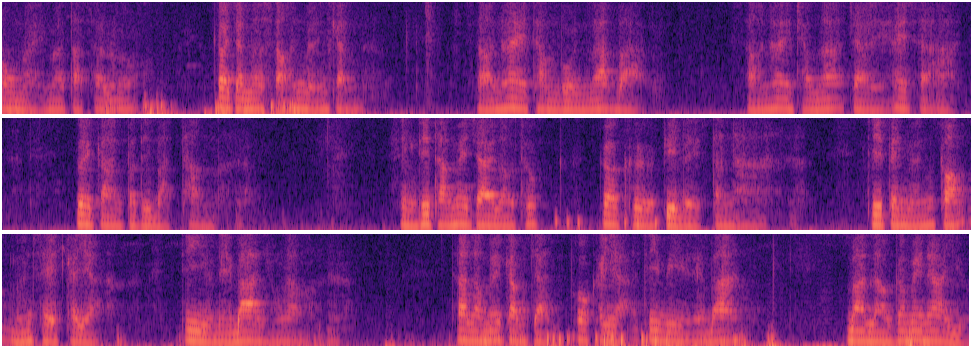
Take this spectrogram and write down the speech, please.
องค์ใหม่มาตัดสรุก็จะมาสอนเหมือนกัน สอนให้ทำบุญละบาป สอนให้ชำระใจให้สะอาด ด้วยการปฏิบัติธรรม สิ่งที่ทำให้ใจเราทุกข์ก็คือกิเลสตัณหา ที่เป็นเหมือนกองเหมือนเศษขยะที่อยู่ในบ้านของเรา ถ้าเราไม่กำจัดพวกขยะที่มีอยู่ในบ้าน บ้านเราก็ไม่น่าอยู่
